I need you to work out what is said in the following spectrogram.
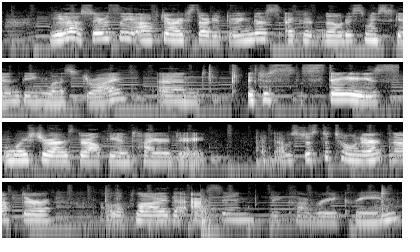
yeah, seriously, after I started doing this, I could notice my skin being less dry and it just stays moisturized throughout the entire day. That was just a toner. And after, I'll apply the Axin Recovery Cream.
